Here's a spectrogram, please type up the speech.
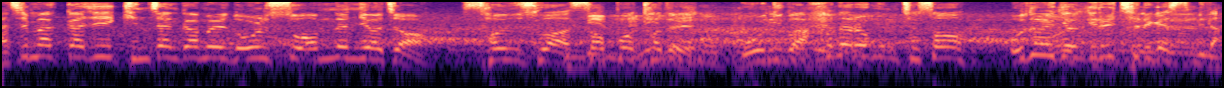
마지막까지 긴장감을 놓을 수 없는 여정. 선수와 서포터들 모두가 하나로 뭉쳐서 오늘 경기를 치르겠습니다.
